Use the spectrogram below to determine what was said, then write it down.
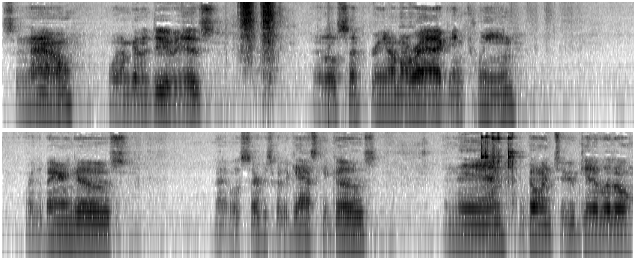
So now, what I'm going to do is a little simple green on my rag and clean where the bearing goes, that little surface where the gasket goes. And then I'm going to get a little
